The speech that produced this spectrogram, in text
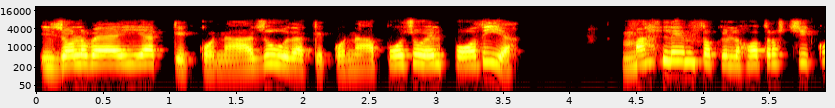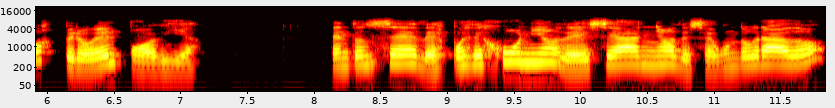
Y yo lo veía que con ayuda, que con apoyo él podía. Más lento que los otros chicos, pero él podía. Entonces, después de junio de ese año, de segundo grado,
